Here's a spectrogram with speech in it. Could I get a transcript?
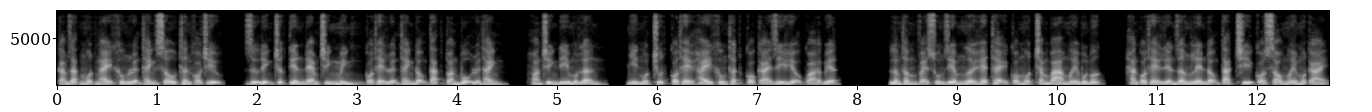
cảm giác một ngày không luyện thành sâu thân khó chịu, dự định trước tiên đem chính mình có thể luyện thành động tác toàn bộ luyện thành, hoàn chỉnh đi một lần, nhìn một chút có thể hay không thật có cái gì hiệu quả đặc biệt. Lâm thâm vẽ xuống diêm người hết thể có 134 bước, hắn có thể liền dâng lên động tác chỉ có 61 cái,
